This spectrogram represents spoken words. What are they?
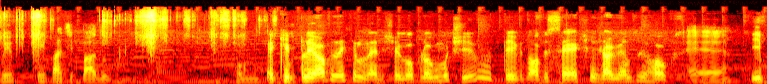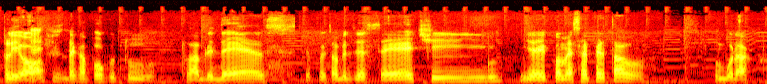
vem, tem participado. como- É que playoffs é aquilo, né? Ele chegou por algum motivo, teve 9-7 já ganhando os Seahawks. É, E playoffs, daqui a pouco tu, tu abre 10, depois tu abre 17 e, e aí começa a apertar o, o buraco.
